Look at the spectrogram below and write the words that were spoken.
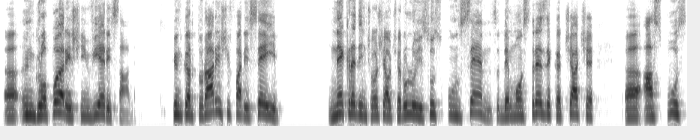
uh, îngropării și învierii sale. Când cărturarii și fariseii necredincioși au cerut lui Isus un semn să demonstreze că ceea ce uh, a spus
